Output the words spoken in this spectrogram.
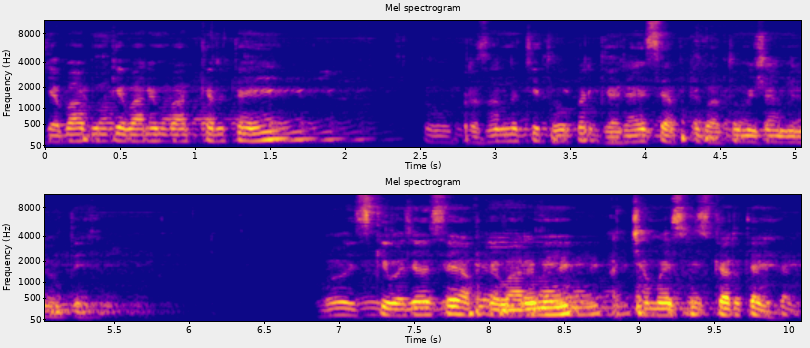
जब आप उनके बारे में बात करते हैं तो प्रसन्नचित होकर गहराई से आपकी बातों में शामिल होते हैं। वो इसकी वजह से आपके बारे में अच्छा महसूस करते हैं।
